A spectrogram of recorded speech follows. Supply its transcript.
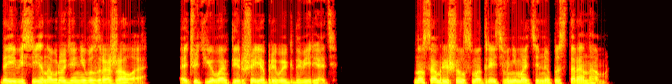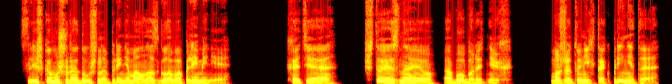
Да и Весьена вроде не возражала, а чутью вампирши я привык доверять. Но сам решил смотреть внимательно по сторонам. Слишком уж радушно принимал нас глава племени. Хотя, что я знаю об оборотнях? Может, у них так принято?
